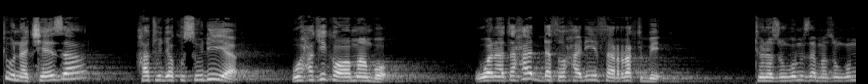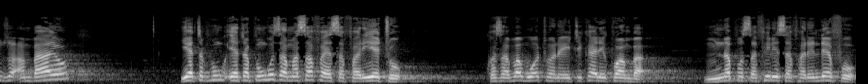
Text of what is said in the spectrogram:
tunacheza hatujakusudia. Uhakika wa mambo. Wanatahadathu haditha rakbi. Tunazungumza mazungumzo ambayo yatapunguza masafa ya safari yetu. Kwa sababu watu wanaitikadi kwamba mnaposafiri safari ndefu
